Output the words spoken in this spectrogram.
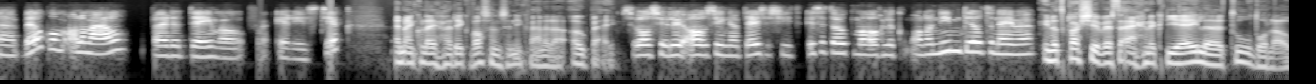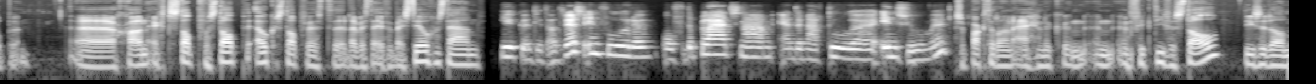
Uh, welkom allemaal bij de demo voor Aries Check. En mijn collega Rick Wassens en ik waren daar ook bij. Zoals jullie al zien op deze sheet is het ook mogelijk om anoniem deel te nemen. In dat klasje werd eigenlijk die hele tool doorlopen. Uh, gewoon echt stap voor stap. Elke stap werd, uh, daar werd even bij stilgestaan. Hier kunt u het adres invoeren of de plaatsnaam en er naartoe uh, inzoomen. Ze pakten dan eigenlijk een, een, een fictieve stal die ze dan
